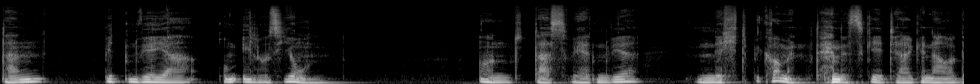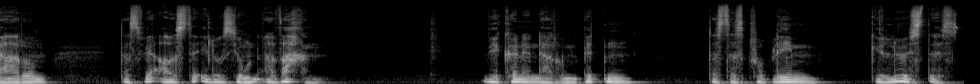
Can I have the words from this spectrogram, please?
dann bitten wir ja um Illusion. Und das werden wir nicht bekommen, denn es geht ja genau darum, dass wir aus der Illusion erwachen. Wir können darum bitten, dass das Problem gelöst ist.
